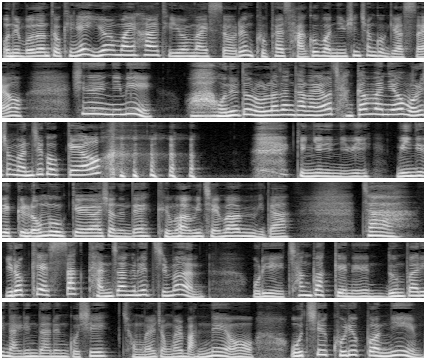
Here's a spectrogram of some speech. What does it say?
오늘 모던 토킹의 You're My Heart, You're My Soul은 9849번님 신청곡이었어요. 신은희님이 와, 오늘도 롤러장 가나요? 잠깐만요. 머리 좀 만지고 올게요. 김윤희 님이 미니 댓글 너무 웃겨요 하셨는데 그 마음이 제 마음입니다. 자, 이렇게 싹 단장을 했지만 우리 창밖에는 눈발이 날린다는 곳이 정말 정말 많네요. 5796번님,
